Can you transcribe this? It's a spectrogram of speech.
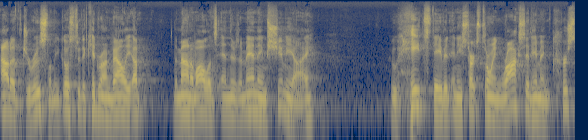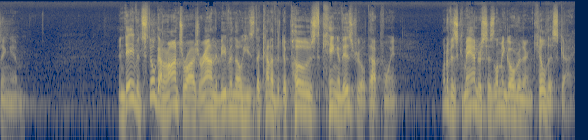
out of Jerusalem. He goes through the Kidron Valley up the Mount of Olives, and there's a man named Shimei who hates David, and he starts throwing rocks at him and cursing him. And David's still got an entourage around him, even though he's the kind of the deposed king of Israel at that point. One of his commanders says, Let me go over there and kill this guy.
